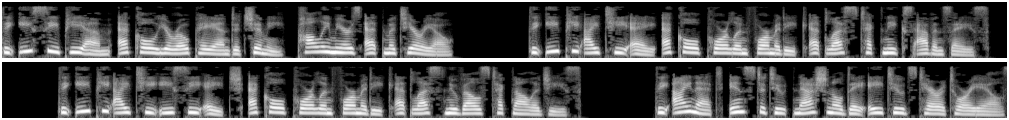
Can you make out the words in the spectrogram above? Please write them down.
The ECPM École Européenne de Chimie, Polymères et Matériaux. The EPITA École pour l'informatique et les techniques avancées. The EPITECH École pour l'informatique et les nouvelles technologies. The INET Institut National des Études Territoriales.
